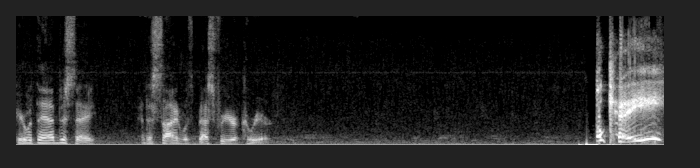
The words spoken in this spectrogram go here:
hear what they have to say, and decide what's best for your career. Okay.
